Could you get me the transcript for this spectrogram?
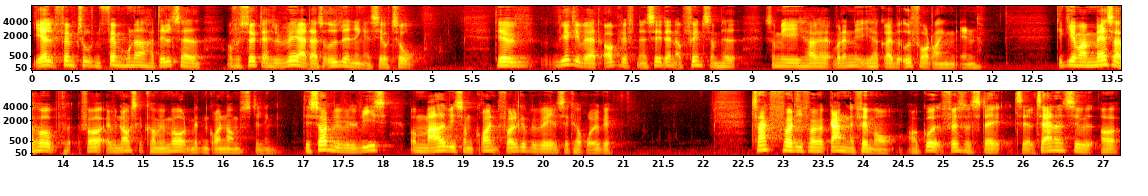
I alt 5.500 har deltaget og forsøgt at halvere deres udledning af CO2. Det har virkelig været opløftende at se den opfindsomhed, som I har, hvordan I har grebet udfordringen an. Det giver mig masser af håb for, at vi nok skal komme i mål med den grønne omstilling. Det er sådan, vi vil vise, hvor meget vi som grøn folkebevægelse kan rykke. Tak for de forgangne fem år, og god fødselsdag til Alternativet og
